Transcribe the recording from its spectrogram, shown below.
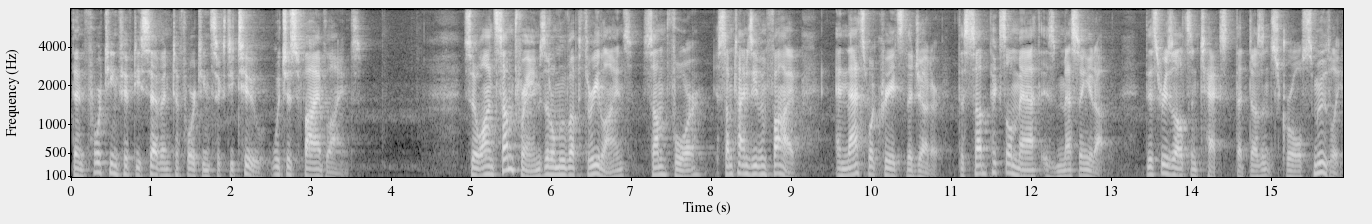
Then 1457 to 1462, which is five lines. So on some frames, it'll move up three lines, some four, sometimes even five, and that's what creates the judder. The subpixel math is messing it up. This results in text that doesn't scroll smoothly.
